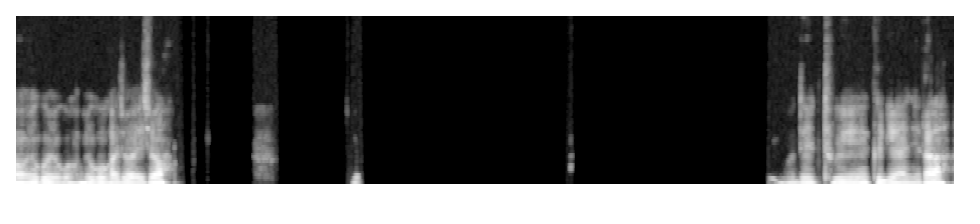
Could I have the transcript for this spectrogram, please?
어 요거 요거 요거 가져와야죠. 모델 2에 그게 아니라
